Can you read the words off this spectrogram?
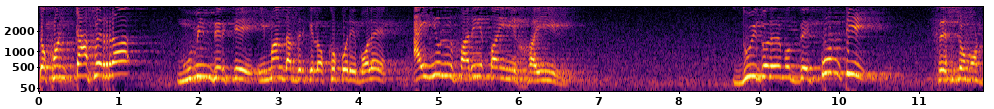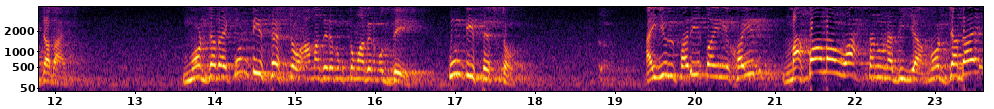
তখন কাফেররা মুমিনদেরকে, ইমানদারদেরকে লক্ষ্য করে বলে আইয়ুল ফারিকাইনি খাইর? দুই দলের মধ্যে কোনটি শ্রেষ্ঠ মর্যাদায়? মর্যাদায় কোনটি শ্রেষ্ঠ আমাদের এবং তোমাদের মধ্যে? কোনটি শ্রেষ্ঠ? আইয়ুল ফারিকাইনি খাইর মাকামা ওয়াহসানুনা দিয়া মর্যাদায়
